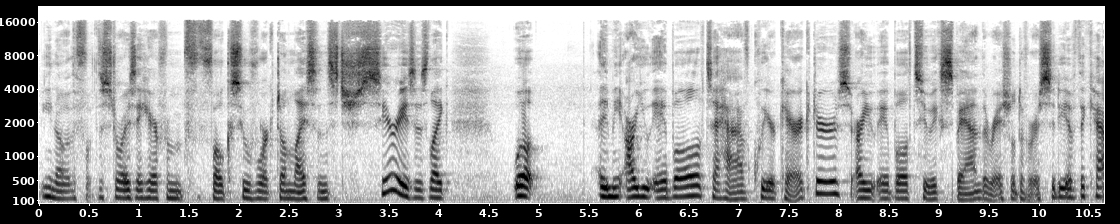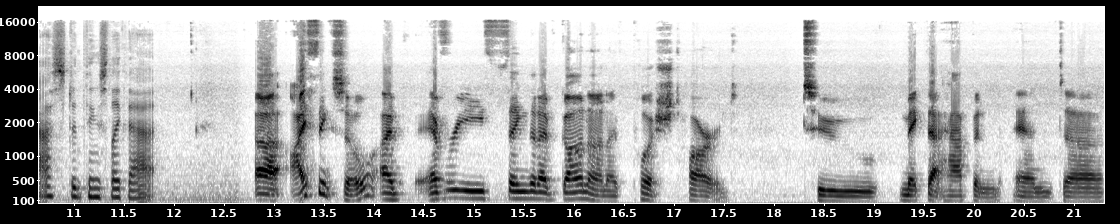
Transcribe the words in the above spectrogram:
you know the, the stories i hear from f- folks who've worked on licensed series is like well i mean are you able to have queer characters? Are you able to expand the racial diversity of the cast and things like that? Uh, i think so. I've everything that i've gone on i've pushed hard to make that happen and uh,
